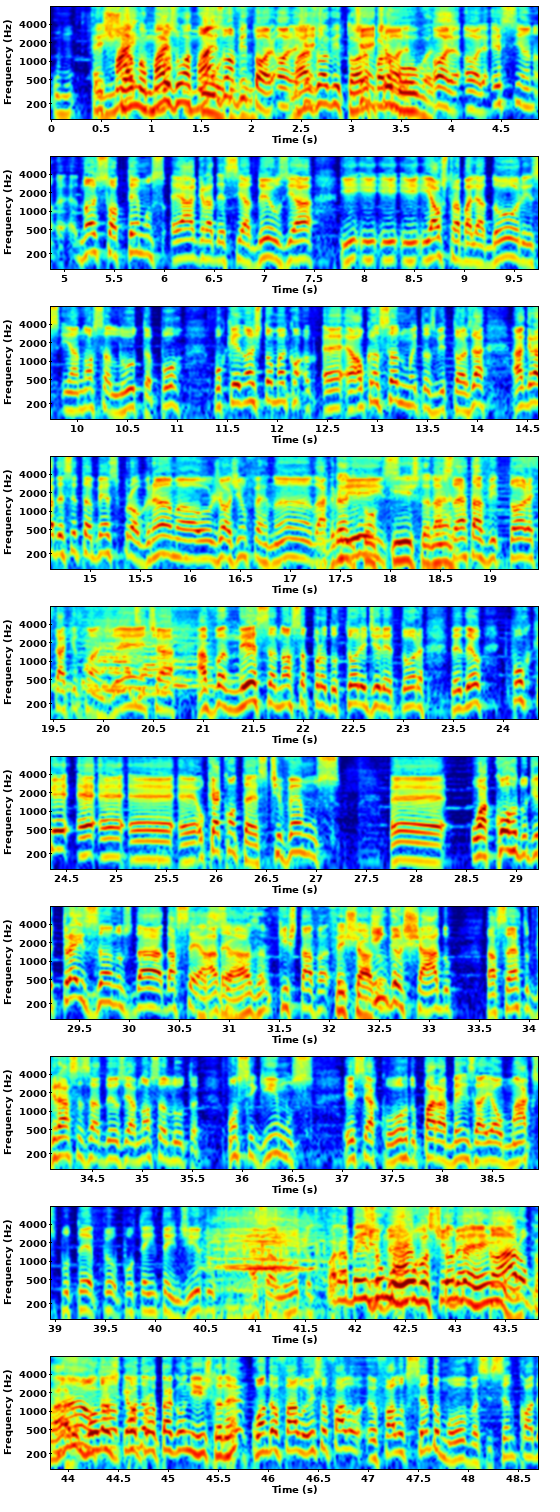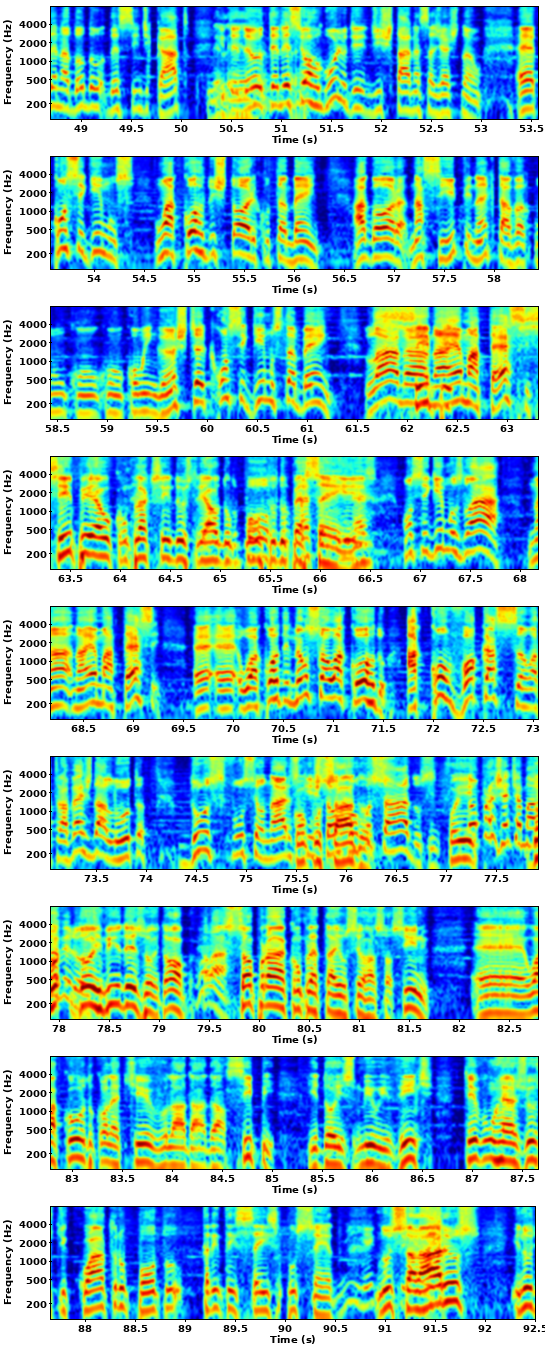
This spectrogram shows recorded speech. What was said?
um, Fechamos mais, mais um acordo, Mais uma vitória. Olha, mais gente, uma vitória gente, para olha, o Movas. Olha, olha, esse ano eh, nós só temos é agradecer a Deus e, a, e, e, e, e aos trabalhadores e a nossa luta por porque nós estamos é, alcançando muitas vitórias. Ah, agradecer também esse programa, o Jorginho Fernando, a, a grande Cris, conquista, tá né? certo? A Vitória que está aqui com a gente, a, a, Vanessa, nossa produtora e diretora, entendeu? Porque é, é, é, é o que acontece? Tivemos é, o acordo de três anos da, da Ceasa, Ceasa que estava fechado. enganchado, tá certo? Graças a Deus e a nossa luta, conseguimos esse acordo. Parabéns aí ao Max por ter, por, por ter entendido essa luta. Parabéns tivemos, ao Movas tivemos, também. Claro, claro não, o Movas então, que é o protagonista, né? Quando eu falo isso, eu falo, eu falo sendo Movas, sendo coordenador do, desse sindicato, Beleza, entendeu? Tendo esse orgulho de, de, estar nessa gestão. É, conseguimos um acordo histórico também Agora, na CIP, né, que estava com, com, com, com enganche, conseguimos também lá na, CIP, na Ematesse. CIP é o Complexo Industrial do, do Porto, Porto do Pecém, né? Conseguimos lá na, na Ematesse é, é, o acordo, e não só o acordo, a convocação através da luta dos funcionários que estão concursados. Foi então, pra gente é maravilhoso. 2018. Ó, só para completar o seu raciocínio, é, o acordo coletivo lá da, da CIP de 2020 teve um reajuste de 4,36% nos salários e, no,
